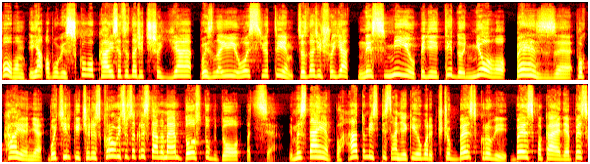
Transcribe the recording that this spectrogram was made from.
Богом, і я обов'язково каюся, це значить, що я визнаю його святим. Це значить, що я не смію підійти до нього без е, покаяння, бо тільки через кров Ісуса Христа ми маємо доступ до Отця. І ми знаємо багато місць писання, які говорять, що без крові, без покаяння, без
